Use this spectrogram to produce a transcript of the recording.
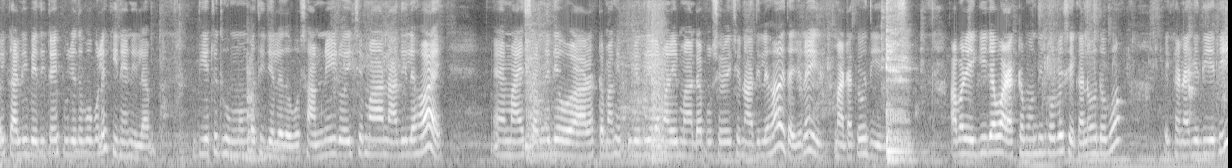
ওই কালী বেদিটাই পুজো দেবো বলে কিনে নিলাম। দিয়ে একটু ধূপ মোমবাতি জ্বেলে দেবো। সামনেই রয়েছে মা, না দিলে হয়? মায়ের সামনে দিয়ে আর একটা মাকে পুজো দিয়ে এলাম, আর এই মাটা বসে রয়েছে, না দিলে হয়, তাই জন্য এই মাটাকেও দিয়ে দিচ্ছি আবার এগিয়ে যাব আর একটা মন্দির করবে, সেখানেও দেবো। এখানে আগে দিয়ে দিই।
